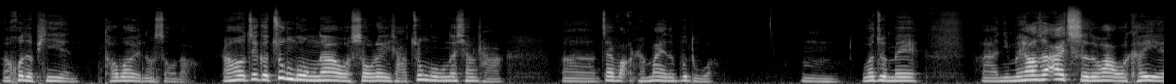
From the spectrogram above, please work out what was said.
啊，或者拼音淘宝也能搜到。然后这个重工呢，我搜了一下，重工的香肠，嗯，在网上卖的不多，嗯，我准备，啊，你们要是爱吃的话，我可以，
